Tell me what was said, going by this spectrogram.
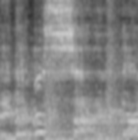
Baby, sign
